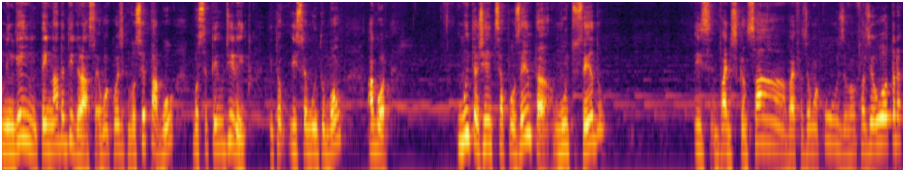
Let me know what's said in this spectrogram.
ninguém tem nada de graça. É uma coisa que você pagou, você tem o direito. Então, isso é muito bom. Agora, muita gente se aposenta muito cedo e vai descansar, vai fazer uma coisa, vai fazer outra.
